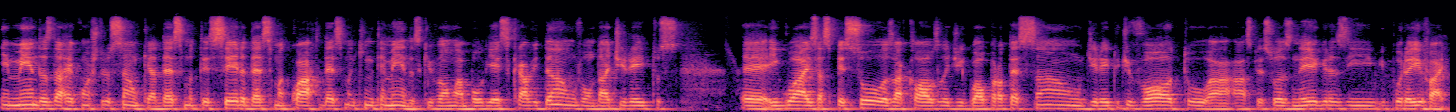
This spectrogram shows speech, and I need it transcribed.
emendas da reconstrução, que é a 13 terceira, 14 quarta, 15 quinta emendas, que vão abolir a escravidão, vão dar direitos é, iguais às pessoas, a cláusula de igual proteção, direito de voto às pessoas negras e, e, por aí vai.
